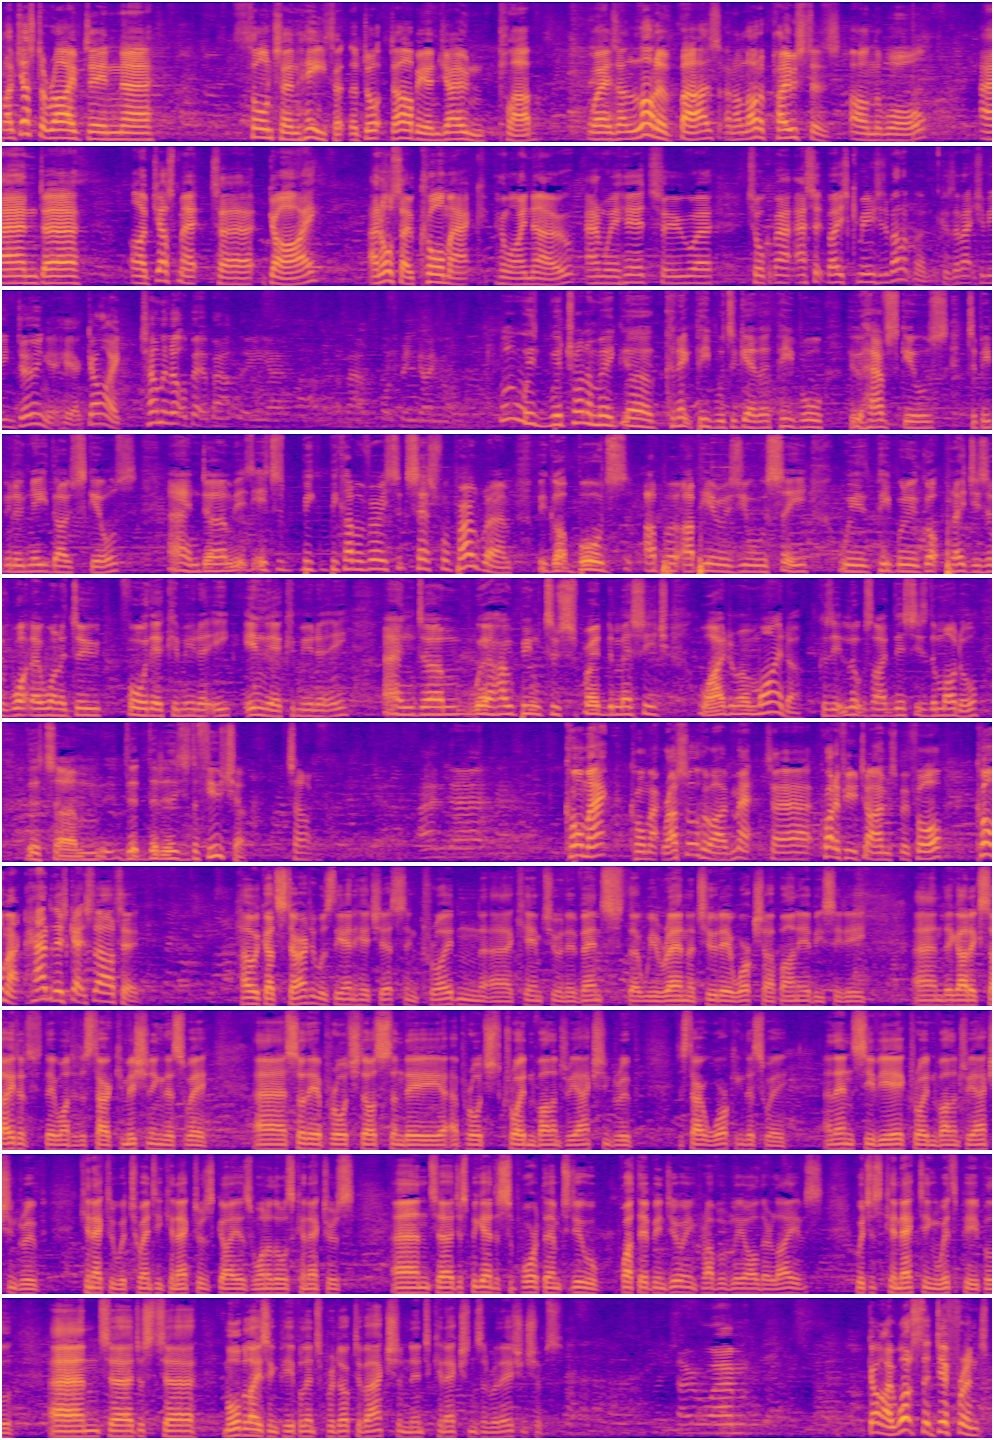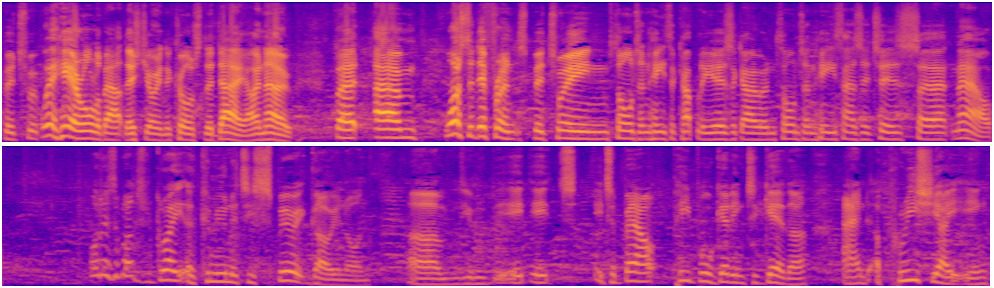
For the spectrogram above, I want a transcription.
Well, I've just arrived in uh, Thornton Heath at the Darby and Joan Club, where there's a lot of buzz and a lot of posters on the wall. And uh, I've just met uh, Guy and also Cormac, who I know, and we're here to uh, talk about asset based community development because they've actually been doing it here. Guy, tell me a little bit about, the, uh, about what's been going on. Well, we're, we're trying to make uh, connect people together, people who have skills to people who need those skills, and um, it's, it's be, become a very successful program. We've got boards up up here, as you will see, with people who've got pledges of what they want to do for their community in their community, and um, we're hoping to spread the message wider and wider because it looks like this is the model that um, that, that is the future. So. And, uh Cormac, Cormac Russell, who I've met uh, quite a few times before. Cormac, how did this get started? How it got started was the NHS in Croydon uh, came to an event that we ran a two day workshop on ABCD and they got excited. They wanted to start commissioning this way. Uh, so they approached us and they approached Croydon Voluntary Action Group to start working this way. And then CVA, Croydon Voluntary Action Group, connected with 20 connectors. Guy is one of those connectors, and uh, just began to support them to do what they've been doing probably all their lives, which is connecting with people and uh, just uh, mobilizing people into productive action, into connections and relationships. So, um, Guy, what's the difference between? We're here all about this during the course of the day, I know, but. Um, What's the difference between Thornton Heath a couple of years ago and Thornton Heath as it is uh, now? Well, there's a much greater community spirit going on. Um, you, it, it's, it's about people getting together and appreciating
